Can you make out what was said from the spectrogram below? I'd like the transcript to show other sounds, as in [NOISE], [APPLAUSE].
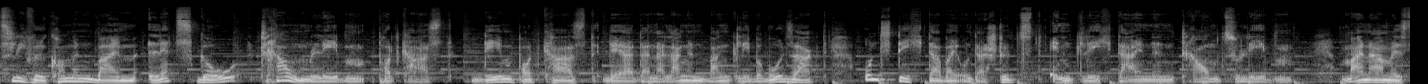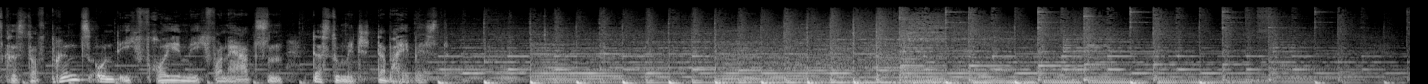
Herzlich willkommen beim Let's Go Traumleben Podcast, dem Podcast, der deiner langen Bank Lebewohl sagt und dich dabei unterstützt, endlich deinen Traum zu leben. Mein Name ist Christoph Prinz und ich freue mich von Herzen, dass du mit dabei bist.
